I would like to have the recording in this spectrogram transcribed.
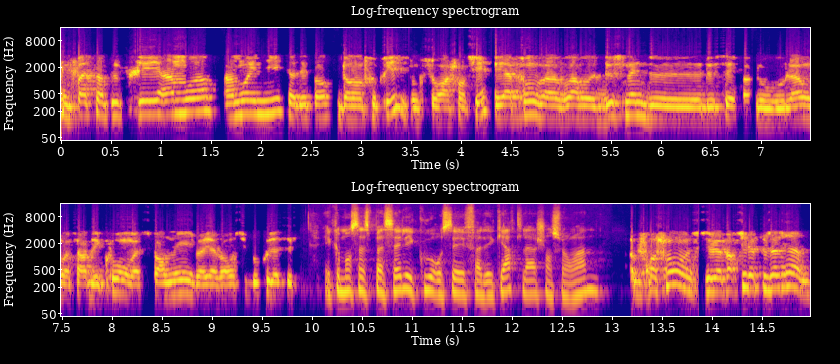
On passe à peu près un mois, un mois et demi, ça dépend, dans l'entreprise, donc sur un chantier. Et après, on va avoir euh, deux semaines de, de CFA. Où là, on va faire des cours, on va se former, il va y avoir aussi beaucoup d'ateliers. Et comment ça se passait les cours au CFA Descartes, là, à Champs-sur-Marne? Franchement, c'est la partie la plus agréable.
